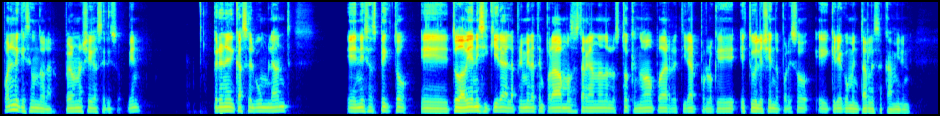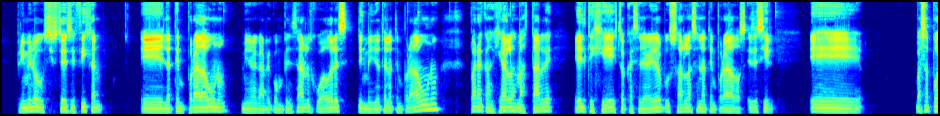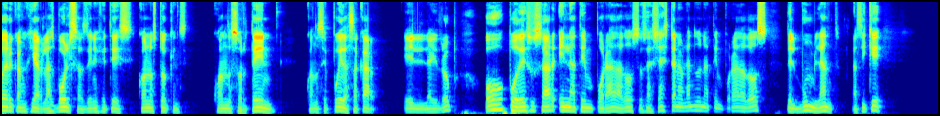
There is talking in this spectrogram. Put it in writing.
Ponle que sea un dólar, pero no llega a ser eso, ¿bien? Pero en el caso del Boomland, en ese aspecto, eh, todavía ni siquiera la primera temporada vamos a estar ganando los toques, no vamos a poder retirar por lo que estuve leyendo, por eso eh, quería comentarles acá, miren. Primero, si ustedes se fijan, la temporada 1, miren acá, recompensar a los jugadores de inmediato en la temporada 1 para canjearlas más tarde el TG, esto que acelerador, usarlas en la temporada 2. Es decir, vas a poder canjear las bolsas de NFTs con los tokens cuando sorteen, cuando se pueda sacar el airdrop o podés usar en la temporada 2. O sea, ya están hablando de una temporada 2 del Boomland. Así que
